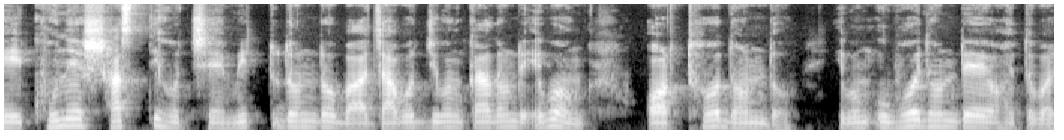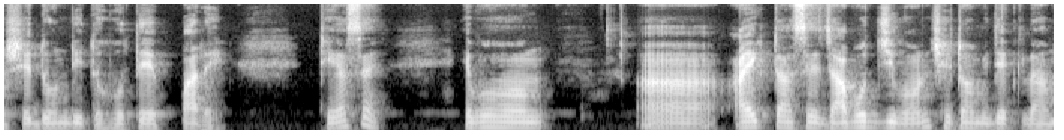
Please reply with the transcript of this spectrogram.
এই খুনের শাস্তি হচ্ছে মৃত্যুদণ্ড বা যাবজ্জীবন কারাদণ্ড এবং অর্থদণ্ড এবং উভয় দণ্ডে হয়তোবা সে দণ্ডিত হতে পারে। ঠিক আছে? এবং আরেকটা আছে যাবজ্জীবন সেটা আমি দেখলাম।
